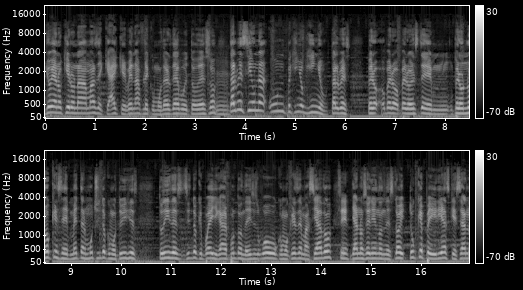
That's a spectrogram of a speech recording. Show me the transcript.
Yo ya no quiero nada más de que hay que Ben Affleck como Daredevil y todo eso. Mm. Tal vez sí una, un pequeño guiño, tal vez. Pero, pero, pero, este, mm, pero no que se metan mucho. Siento como tú dices, tú dices, siento que puede llegar al punto donde dices, wow, como que es demasiado. Ya no sé ni en dónde estoy. ¿Tú qué pedirías que sean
